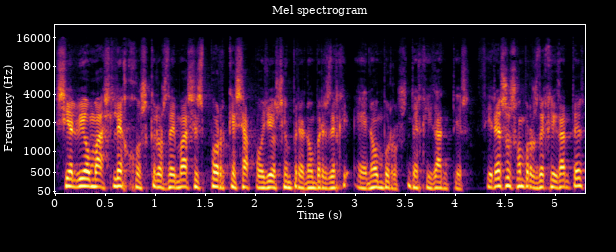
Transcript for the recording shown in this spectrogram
si él vio más lejos que los demás es porque se apoyó siempre en, hombres en hombros de gigantes. Es decir, esos hombros de gigantes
